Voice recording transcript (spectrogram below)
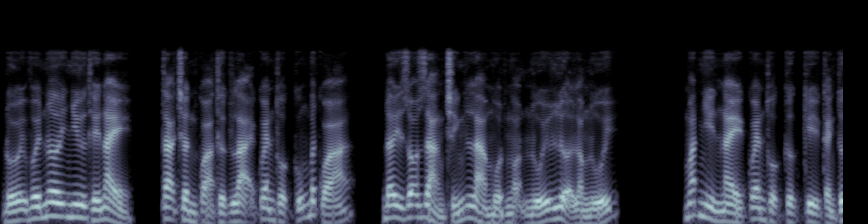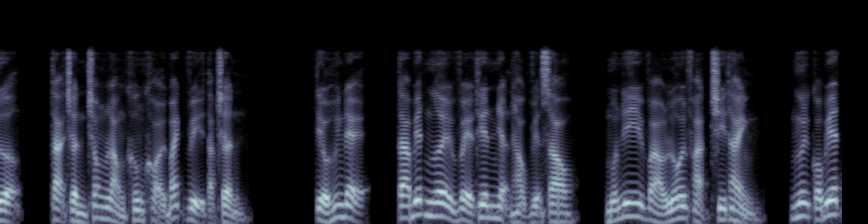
Đối với nơi như thế này tạ trần quả thực lại quen thuộc cũng bất quá đây rõ ràng chính là một ngọn núi lửa lòng núi. Mắt nhìn này quen thuộc cực kỳ cảnh tượng tạ trần trong lòng không khỏi bách vị tạp trần. Tiểu huynh đệ ta biết ngươi về thiên nhận học viện sau muốn đi vào lôi phạt chi thành ngươi có biết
